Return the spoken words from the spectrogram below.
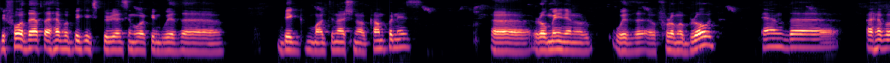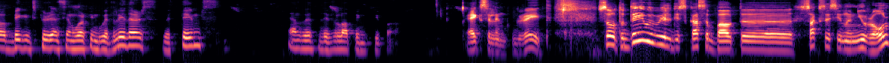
before that, I have a big experience in working with uh, big multinational companies, uh, Romanian or with uh, from abroad, and uh, I have a big experience in working with leaders, with teams, and with developing people. Excellent, great. So today we will discuss about success in a new role,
